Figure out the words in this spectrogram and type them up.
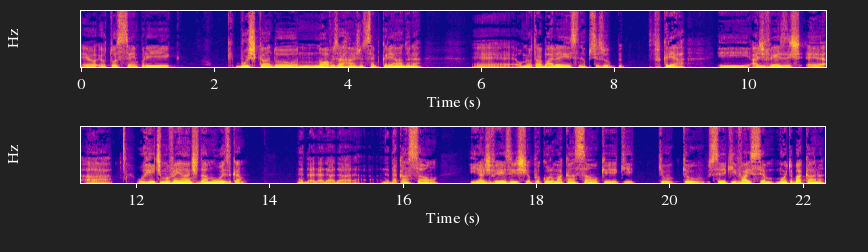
Eu, eu tô sempre buscando novos arranjos, sempre criando, né? É, o meu trabalho é esse, né? Eu preciso criar. E às vezes é, a, o ritmo vem antes da música, né, da, da, da, né, da, canção, e às vezes eu procuro uma canção que, que, que, eu, que eu sei que vai ser muito bacana,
